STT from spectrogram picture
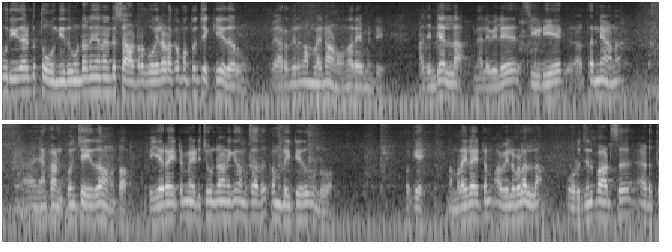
പുതിയതായിട്ട് തോന്നിയത് കൊണ്ടാണ് ഞാൻ അതിന്റെ സ്റ്റാർട്ടർ കോയിലടക്കം മൊത്തം ചെക്ക് ചെയ്തായിരുന്നു വേറെ എന്തെങ്കിലും കംപ്ലയിന്റ് ആണോ എന്ന് അറിയാൻ വേണ്ടി. അതിന്റെ അല്ല. നിലവിൽ സി ഡി എ തന്നെയാണ്. ഞാൻ കൺഫേം ചെയ്തതാണ് കേട്ടോ അപ്പോൾ ഈ ഒരു ഐറ്റം മേടിച്ചുകൊണ്ടാണെങ്കിൽ നമുക്കത് കംപ്ലീറ്റ് ചെയ്ത് കൊണ്ടുപോകാം ഓക്കെ നമ്മുടെ കയ്യിൽ ഐറ്റം അവൈലബിൾ അല്ല. ഒറിജിനൽ പാർട്സ് അടുത്ത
